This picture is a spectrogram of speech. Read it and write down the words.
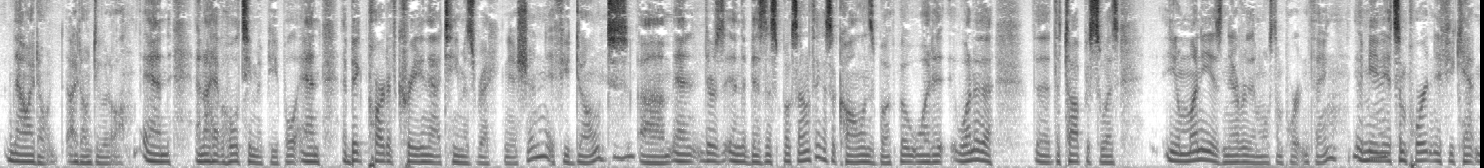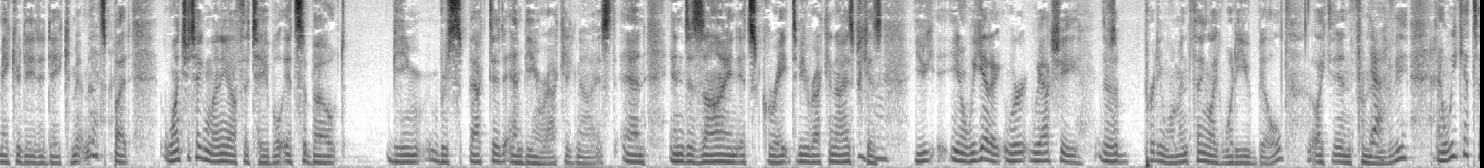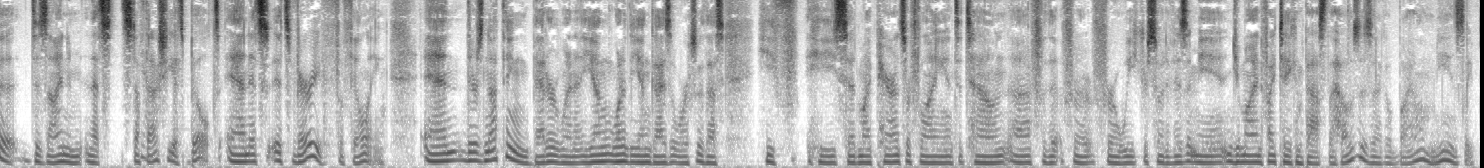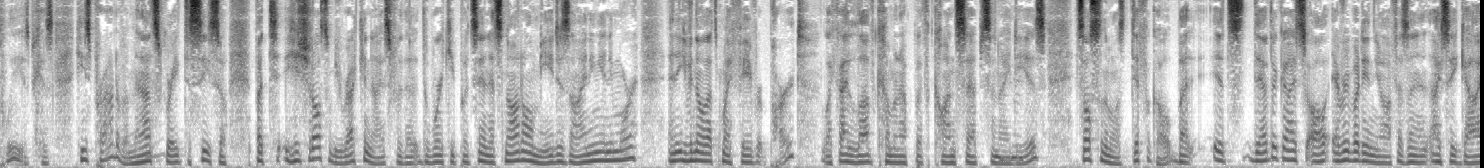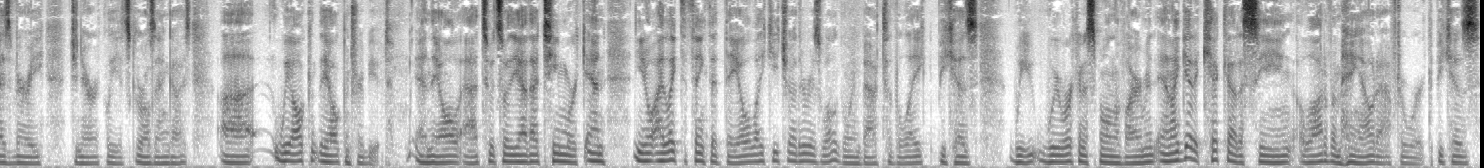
now I don't I don't do it all. And and I have a whole team of people. And a big part of creating that team is recognition. If you don't, um, and there's in the business books, I don't think it's a Collins book, but what it, one of the, the the topics was. You know, money is never the most important thing. I mean, it's important if you can't make your day to day commitments, but once you take money off the table, it's about being respected and being recognized. And in design, it's great to be recognized because mm-hmm. you you know we get a we're, we actually there's a pretty woman thing, like what do you build, like in from the Yeah. movie, and we get to design and that's stuff that actually gets built, and it's it's very fulfilling. And there's nothing better when a young one of the young guys that works with us, he f- he said, my parents are flying into town uh, for the for for a week or so to visit me. And do you mind if I take him past the houses? And I go, by all means, like please, because he's proud of him, and that's great to see. So, but he should also be recognized for the the work he puts in. It's not all me designing anymore, and even though that's my favorite part, like I love coming up with concepts and ideas, it's also the most difficult. But it's the other guys, all everybody in the office, and I say guys very generically, it's girls and guys. Uh, we all they all contribute and they all add to it. So yeah, that teamwork, and you know, I like to think that they all like each other as well. Going back to the lake because we we work in a small environment, and I get a kick out of seeing a lot of them hang out after work because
